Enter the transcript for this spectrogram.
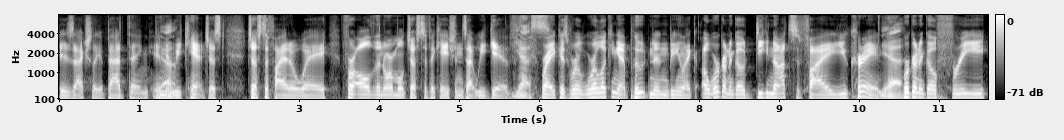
is actually a bad thing, and Yeah. we can't just justify it away for all the normal justifications that we give. Yes. right. Because we're we're looking at Putin and being like, oh, we're going to go denazify Ukraine. Yeah. we're going to go free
